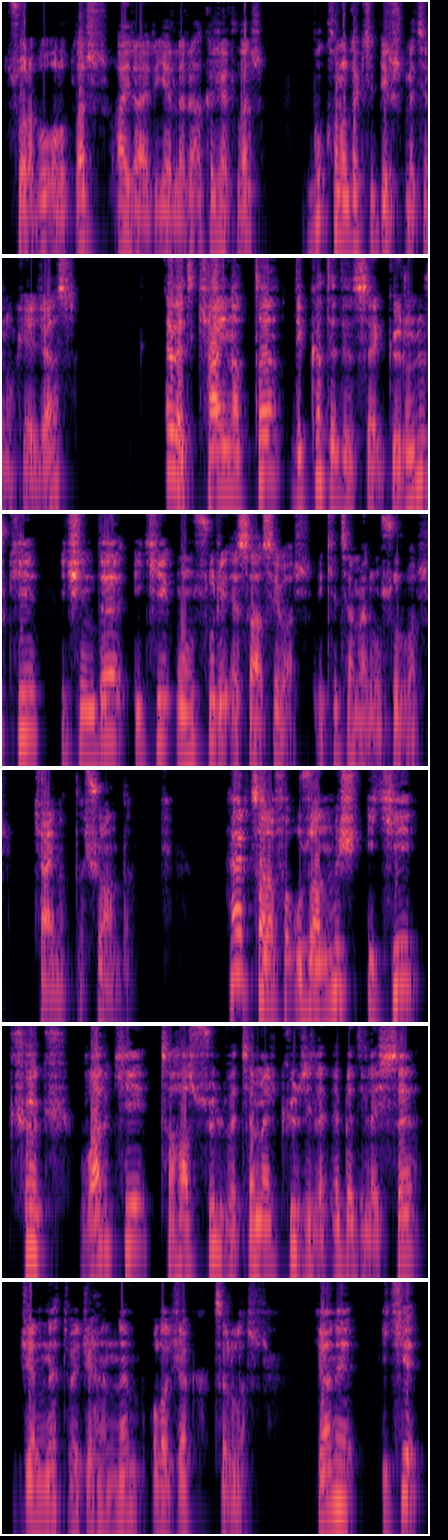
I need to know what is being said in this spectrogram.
Sonra bu oluklar ayrı ayrı yerlere akacaklar. Bu konudaki bir metin okuyacağız. Evet kainatta dikkat edilse görünür ki içinde iki unsuri esası var. İki temel unsur var kainatta şu anda. Her tarafa uzanmış iki kök var ki tahassül ve temerküz ile ebedileşse cennet ve cehennem olacaktırlar. Yani iki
